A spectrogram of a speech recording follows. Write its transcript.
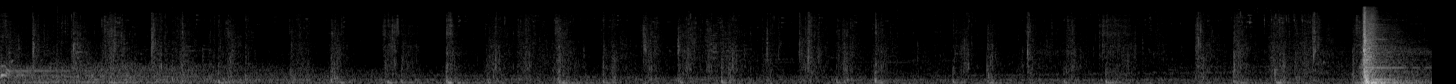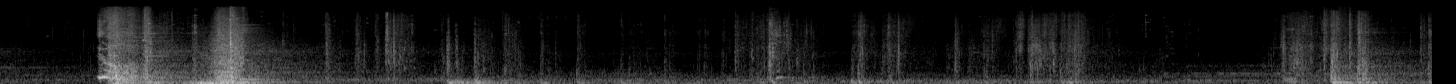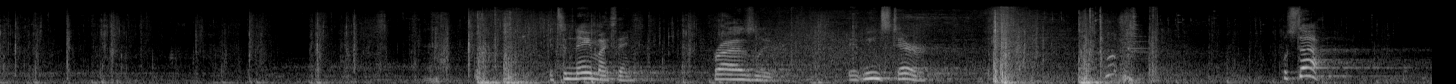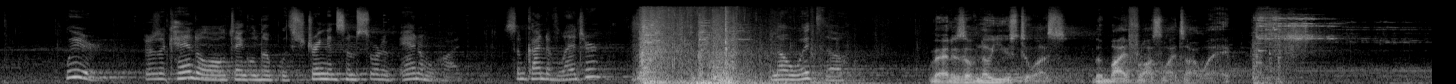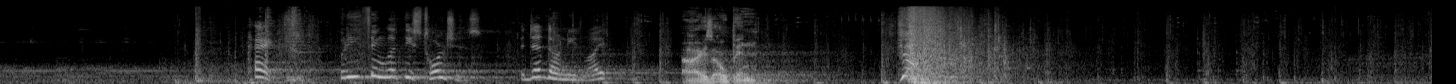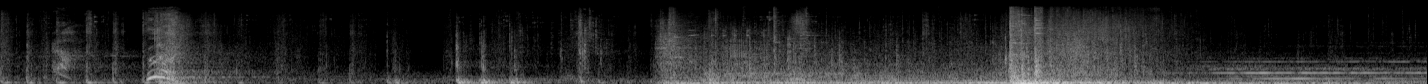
错。It's a name, I think. Hraezlyr. It means terror. What's that? Weird. There's a candle all tangled up with string and some sort of animal hide. Some kind of lantern? No wick, though. That is of no use to us. The Bifrost lights our way. Hey, what do you think lit these torches? The dead don't need light. Eyes open.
